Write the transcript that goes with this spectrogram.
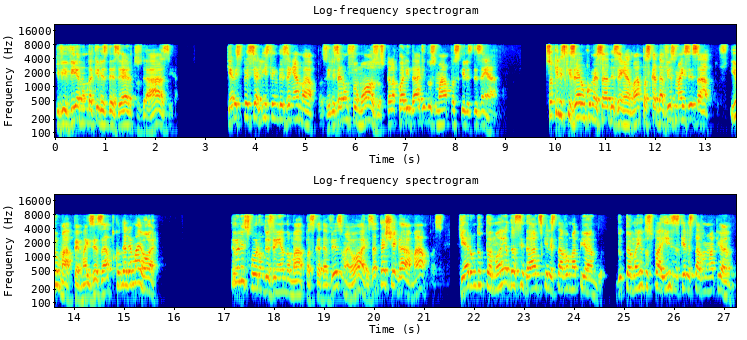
que vivia num daqueles desertos da Ásia, que era especialista em desenhar mapas. Eles eram famosos pela qualidade dos mapas que eles desenhavam. Só que eles quiseram começar a desenhar mapas cada vez mais exatos. E o mapa é mais exato quando ele é maior. Então, eles foram desenhando mapas cada vez maiores até chegar a mapas que eram do tamanho das cidades que eles estavam mapeando, do tamanho dos países que eles estavam mapeando.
